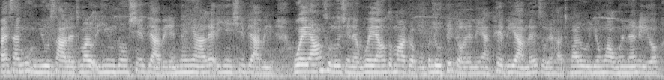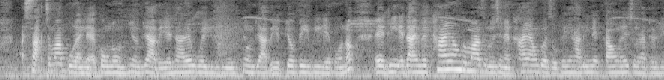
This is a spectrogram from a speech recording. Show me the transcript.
ပိုင်ဆိုင်မှုအမျိုးအစားလည်းကျမတို့အရင်ဆုံးရှင်းပြပေးတယ်နေရာလည်းအရင်ရှင်းပြပေးတယ်ဝယ်ရောင်းဆိုလရှိရင်လည်းဝယ်ရောင်းသမားအတွက်ကိုဘယ်လိုတင့်တော်တဲ့နေရာထည့်ပေးရမလဲဆိုတဲ့ဟာကျမတို့ရုံးကဝန်ထမ်းတွေရောအစကျမကိုယ်တိုင်လည်းအကုန်လုံးညွှန်ပြပေးတယ်လာတဲ့ဝယ်ယူသူညွှန်ပြပေးပြောပေးပြီးတယ်ပေါ့နော်အဲဒီအတိုင်းပဲထားရောင်းသမားဆိုလို့ရှိရင်ထားရောင်းအတွက်ဆိုဘယ်ဟာလေးနဲ့ကောင်းလဲဆိုတာပြောပြ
